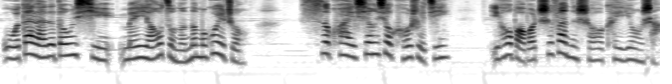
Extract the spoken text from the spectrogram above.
我带来的东西没姚总的那么贵重，四块香秀口水巾，以后宝宝吃饭的时候可以用上。”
